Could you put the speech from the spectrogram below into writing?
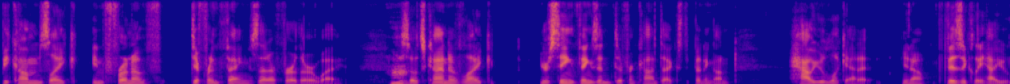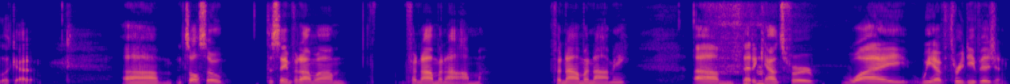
becomes like in front of different things that are further away. Hmm. So it's kind of like you're seeing things in different contexts depending on how you look at it. You know, physically how you look at it. Um, it's also the same phenomenon, phenomenon, phenomenami um, that accounts for why we have 3D vision.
